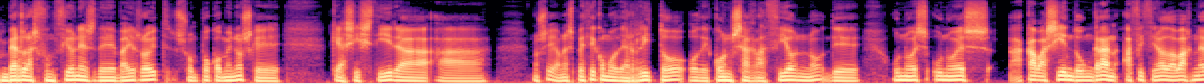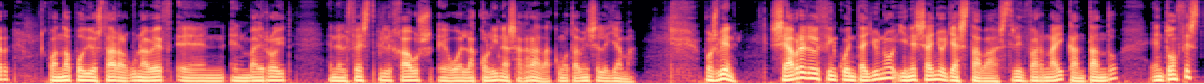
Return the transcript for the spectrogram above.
ver las funciones de Bayreuth son poco menos que, que asistir a, no sé, a una especie como de rito o de consagración, ¿no? De uno es uno es acaba siendo un gran aficionado a Wagner cuando ha podido estar alguna vez en, en Bayreuth, en el Festspielhaus eh, o en la colina sagrada, como también se le llama. Pues bien, se abre en el 51 y en ese año ya estaba Street Barnay cantando. Entonces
